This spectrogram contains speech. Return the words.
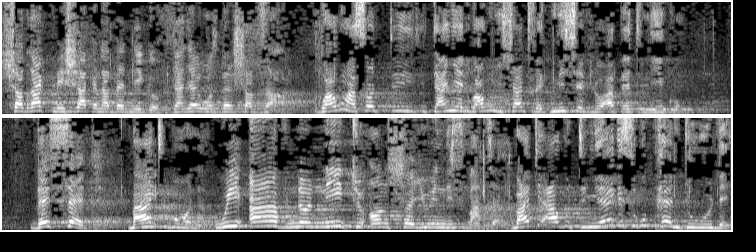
Shadrach, Meshach, and Abednego. Daniel was Belshazzar. kwakungaso danyeli kwakungushadrach mishek lo abednego They said, bathi bona we have no need to answer you in this matter. bathi akudingeki sikuphendule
